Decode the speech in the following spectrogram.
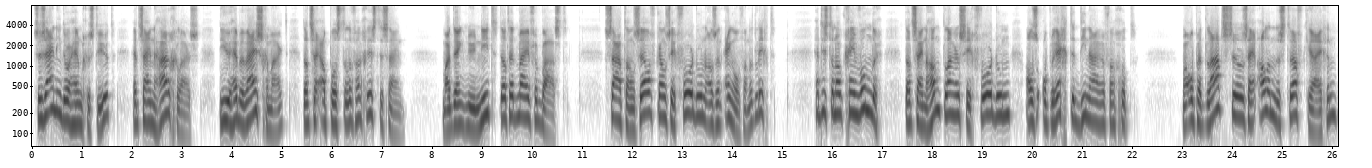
Ze zijn niet door hem gestuurd. Het zijn huigelaars die u hebben wijsgemaakt dat zij apostelen van Christus zijn. Maar denk nu niet dat het mij verbaast. Satan zelf kan zich voordoen als een engel van het licht. Het is dan ook geen wonder dat zijn handlangers zich voordoen als oprechte dienaren van God. Maar op het laatst zullen zij allen de straf krijgen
